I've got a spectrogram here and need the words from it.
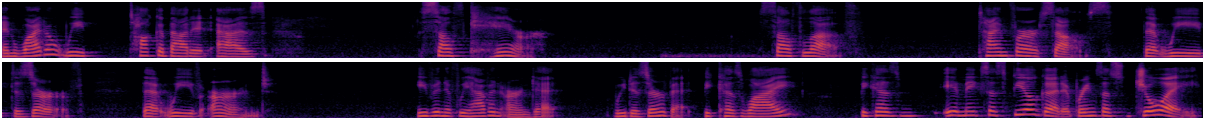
and why don't we talk about it as self-care? Self-love time for ourselves that we deserve, that we've earned. Even if we haven't earned it, we deserve it. Because why? Because it makes us feel good, it brings us joy.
